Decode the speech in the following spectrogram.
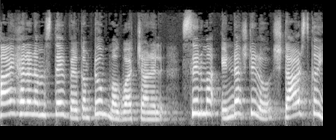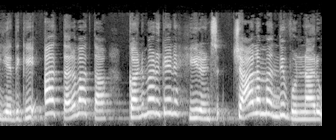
హాయ్ హలో నమస్తే. వెల్కమ్ టు మగవా ఛానల్. సినిమా ఇండస్ట్రీలో స్టార్స్గా ఎదిగి ఆ తర్వాత కనుమరుగైన హీరోయిన్స్ చాలామంది ఉన్నారు.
